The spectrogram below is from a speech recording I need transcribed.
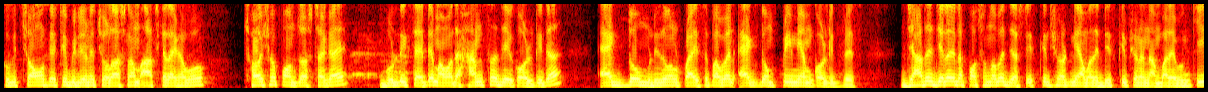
খুবই চমৎকার একটি ভিডিও নিয়ে চলে আসলাম। আজকে দেখাবো ছয়শো পঞ্চাশ টাকায় বুটিক্স আইটেম আমাদের হানসা যে কোয়ালিটিটা একদম রিজনেবল প্রাইসে পাবেন, একদম প্রিমিয়াম কোয়ালিটির ড্রেস যাদের যেটা যেটা পছন্দ হবে জাস্ট স্ক্রিনশট নিয়ে আমাদের ডিসক্রিপশনের নাম্বার এবং কি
